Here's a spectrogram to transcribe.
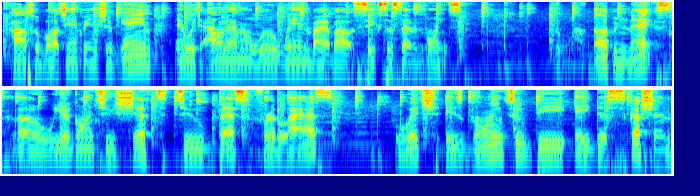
college football championship game in which Alabama will win by about six to seven points. Up next, though, we are going to shift to best for last, which is going to be a discussion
